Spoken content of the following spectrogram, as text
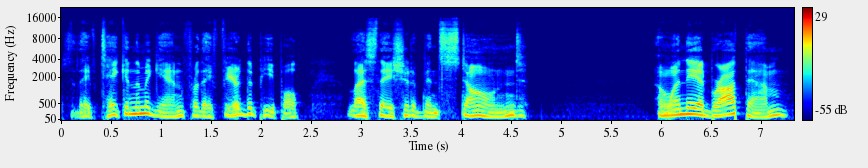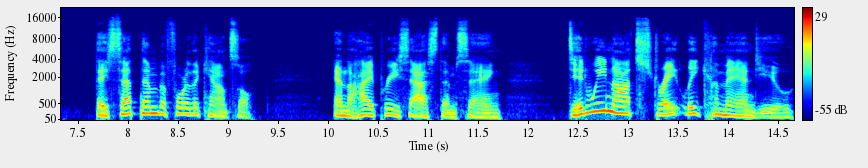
So they've taken them again, for they feared the people, lest they should have been stoned. And when they had brought them, they set them before the council. And the high priest asked them, saying, Did we not straitly command you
